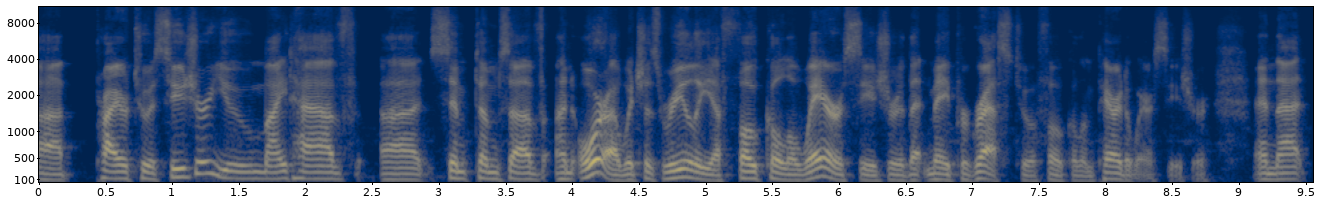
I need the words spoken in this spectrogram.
Uh, prior to a seizure, you might have uh, symptoms of an aura, which is really a focal aware seizure that may progress to a focal impaired aware seizure. And that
